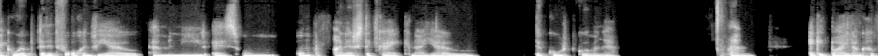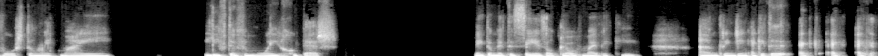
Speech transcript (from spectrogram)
ek hoop dat dit vir oggend vir jou 'n manier is om om anders te kyk na jou tekortkominge. Um ek het baie lank geworstel met my liefde vir mooi goeders. Net om dit te sê is al klaar vir my bietjie. Um cringing. Ek het 'n ek ek ek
